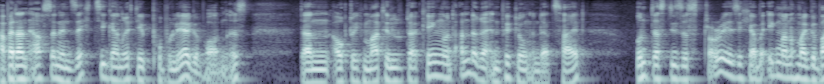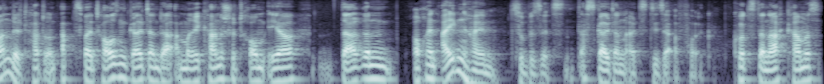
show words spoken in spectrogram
aber dann erst in den 60ern richtig populär geworden ist, dann auch durch Martin Luther King und andere Entwicklungen in der Zeit. Und dass diese Story sich aber irgendwann nochmal gewandelt hat und ab 2000 galt dann der amerikanische Traum eher darin, auch ein Eigenheim zu besitzen. Das galt dann als dieser Erfolg. Kurz danach kam es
